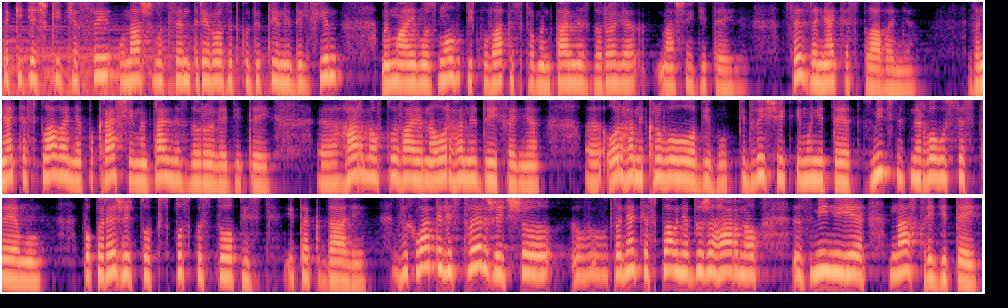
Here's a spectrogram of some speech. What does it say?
такі тяжкі часи у нашому центрі розвитку дитини Дельфін ми маємо змогу піклуватись про ментальне здоров'я наших дітей. Це заняття з плавання. Заняття з плавання покращує ментальне здоров'я дітей, е, гарно впливає на органи дихання, е, органи кровообігу, підвищують імунітет, зміцнюють нервову систему, попереджують плос- плоскостопість і так далі. Вихователі стверджують, що е, заняття з плавання дуже гарно змінює настрій дітей.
